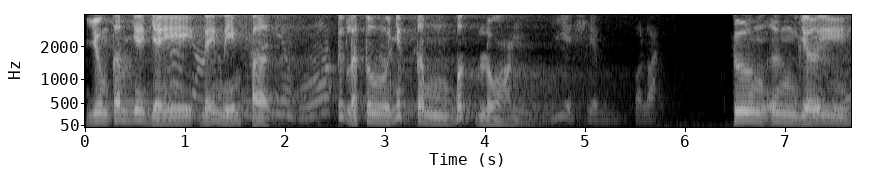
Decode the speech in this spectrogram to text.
Dùng tâm như vậy để niệm Phật, Tức là tu nhất tâm bất loạn. Tương ưng với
